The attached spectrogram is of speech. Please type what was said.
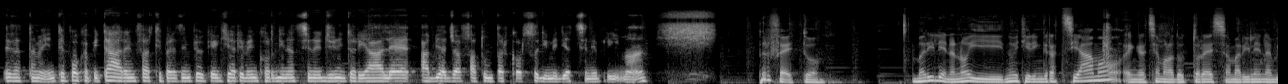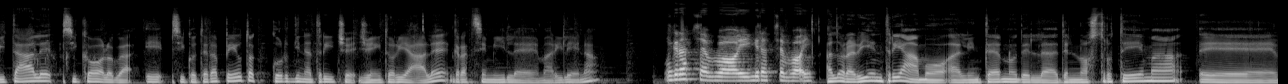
Esattamente, può capitare infatti per esempio che chi arriva in coordinazione genitoriale abbia già fatto un percorso di mediazione prima. Eh. Perfetto. Marilena, noi, noi, ti ringraziamo, ringraziamo la dottoressa Marilena Vitale, psicologa e psicoterapeuta, coordinatrice genitoriale. Grazie mille Marilena. Grazie a voi, grazie a voi. Allora, rientriamo all'interno del, del nostro tema. Eh,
